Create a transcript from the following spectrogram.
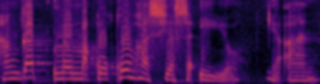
hanggat may makukuha siya sa iyo, Yaan.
